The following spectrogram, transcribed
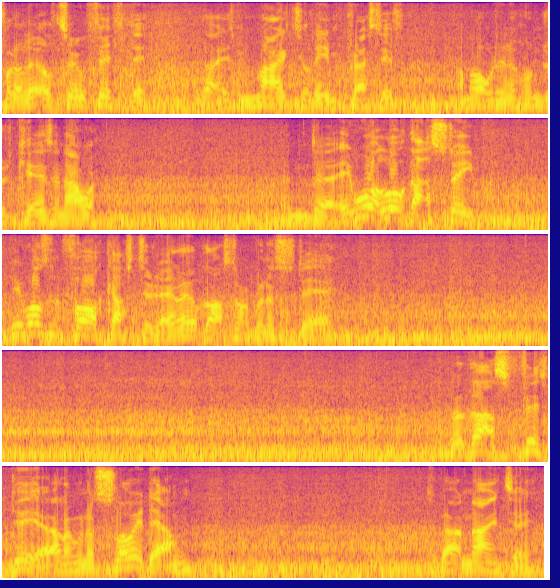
For a little 250 that is mightily impressive. I'm holding 100 k's an hour. And uh, it won't look that steep. It wasn't forecast today. And I hope that's not going to stay. But that's fifth gear and I'm going to slow it down to about 90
